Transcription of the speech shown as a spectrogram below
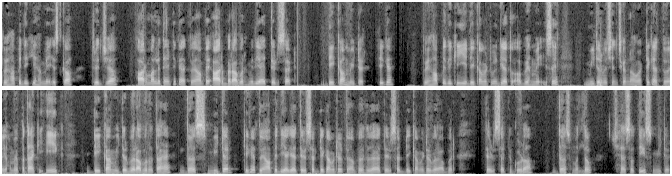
तो यहाँ पे देखिए, हमें इसका त्रिज्या आर मान लेते हैं, ठीक है? तो यहाँ पे आर बराबर हमें दिया है तिरसठ डेका मीटर ठीक है? तो यहाँ पे देखिए, ये डेका मीटर में दिया तो अब हमें इसे मीटर में चेंज करना होगा, ठीक है? तो हमें पता है कि एक डेका मीटर बराबर होता है दस मीटर, ठीक है? तो यहाँ पे दिया गया तिरसठ डेका मीटर तो यहाँ पे हो जाएगा तिरसठ डेका मीटर बराबर तिरसठ गुड़ा दस मतलब 630 मीटर,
